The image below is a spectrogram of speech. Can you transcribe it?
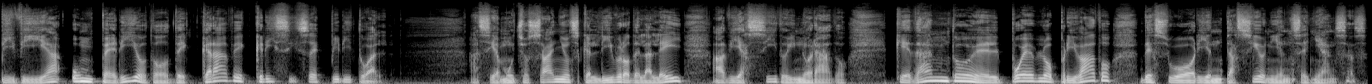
vivía un período de grave crisis espiritual. Hacía muchos años que el libro de la ley había sido ignorado, quedando el pueblo privado de su orientación y enseñanzas.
